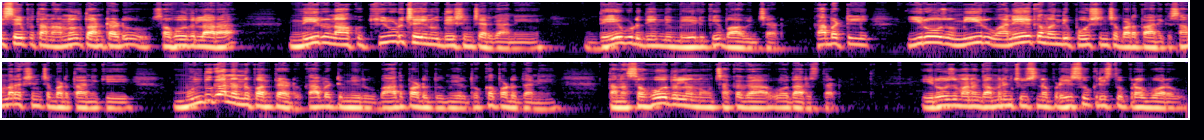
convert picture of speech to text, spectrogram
ఏసేపు తన అన్నలతో అంటాడు సహోదరులారా మీరు నాకు కీడు చేయను ఉద్దేశించారు కానీ దేవుడు దీన్ని మేలుకే భావించాడు. కాబట్టి ఈరోజు మీరు అనేక మంది పోషించబడటానికి సంరక్షించబడటానికి ముందుగా నన్ను పంపాడు. కాబట్టి మీరు బాధపడొద్దు మీరు దుఃఖపడొద్దని తన సహోదరులను చక్కగా ఓదారుస్తాడు. ఈరోజు మనం గమనించి చూసినప్పుడు యేసుక్రీస్తు ప్రభు వారు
